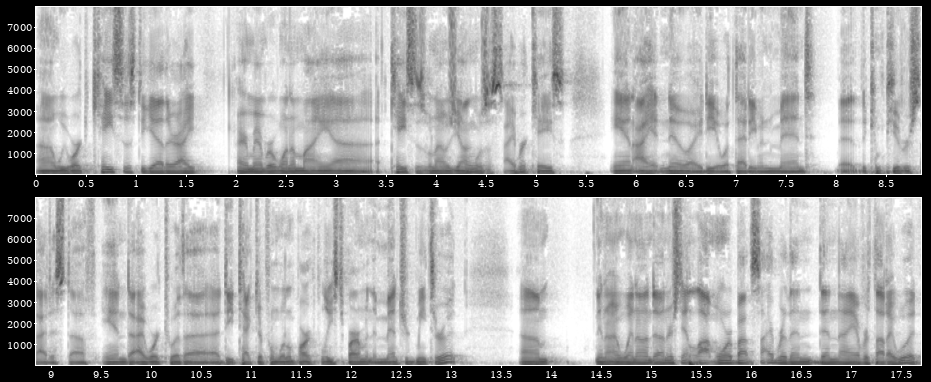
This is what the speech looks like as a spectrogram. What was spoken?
Uh, we worked cases together. I I remember one of my uh, cases when I was young was a cyber case, and I had no idea what that even meant, uh, the computer side of stuff. And I worked with a, a, detective from Woodland Park Police Department that mentored me through it. Um, and I went on to understand a lot more about cyber than than I ever thought I would.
